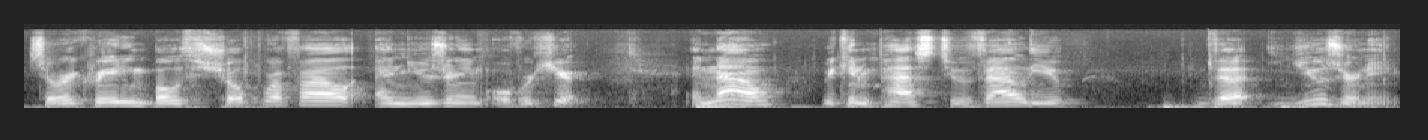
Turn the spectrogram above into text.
So we're creating both show profile and username over here. And now we can pass to value the username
